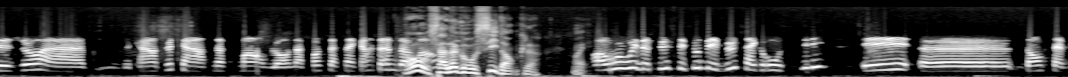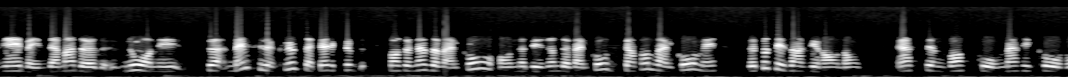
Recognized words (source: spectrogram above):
déjà à 48-49 membres. On approche la cinquantaine de membres. Oh, ça l'a grossi donc, là. Oui. Ah oui, oui, depuis c'est tout début, ça grossit. Et euh, donc, ça vient bien évidemment de, nous, on est même si le club s'appelle le club de ski jeunesse de Valcourt, on a des jeunes de Valcourt, du canton de Valcourt, mais de tous les environs. Donc, Racine, Bon Secours, Maricourt,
